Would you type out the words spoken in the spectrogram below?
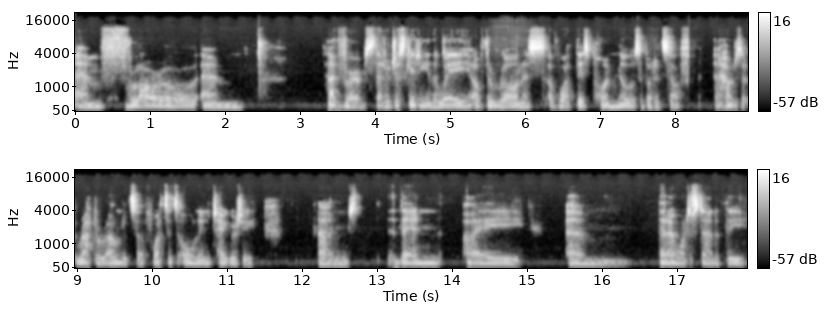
um, floral um, adverbs that are just getting in the way of the rawness of what this poem knows about itself. And how does it wrap around itself? What's its own integrity? And then I. Um, then I want to stand at the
